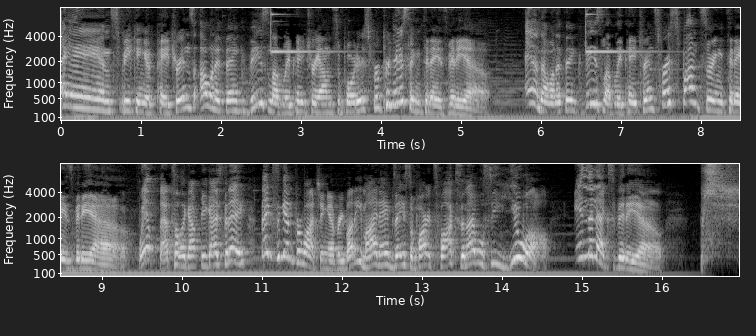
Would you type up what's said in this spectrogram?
And speaking of patrons, I want to thank these lovely Patreon supporters for producing today's video. And I want to thank these lovely patrons for sponsoring today's video. Well, that's all I got for you guys today. Thanks again for watching, everybody. My name's Ace of Hearts Fox, and I will see you all in the next video. Psh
